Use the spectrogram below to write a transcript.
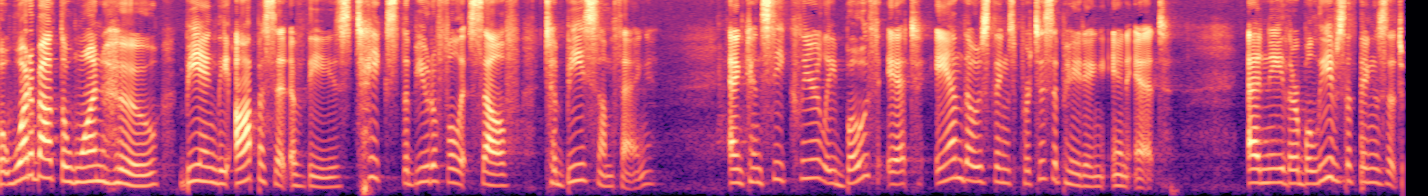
But what about the one who, being the opposite of these, takes the beautiful itself to be something and can see clearly both it and those things participating in it, and neither believes the things that,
